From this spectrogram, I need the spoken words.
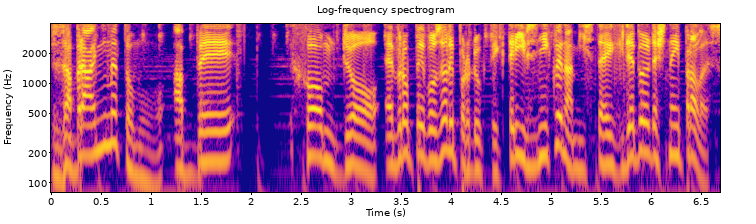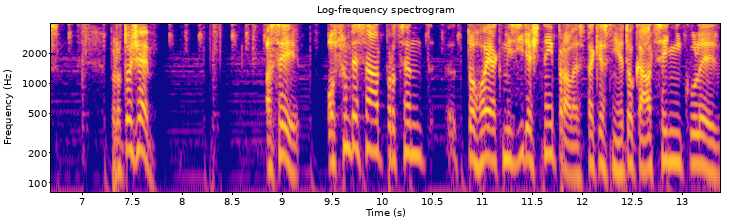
zabráníme tomu, abychom do Evropy vozili produkty, které vznikly na místech, kde byl deštný prales. Protože asi 80% toho, jak mizí deštný prales, tak jasně je to kácení kvůli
